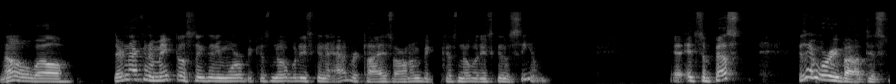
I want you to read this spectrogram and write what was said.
no, well, they're not going to make those things anymore because nobody's going to advertise on them because nobody's going to see them. It's the best because I worry about this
